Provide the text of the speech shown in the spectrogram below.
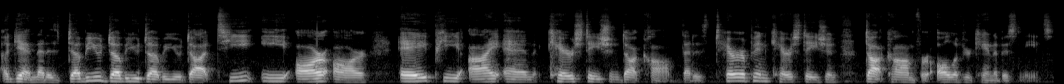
Again, that is www.terrapincarestation.com. That is terrapincarestation.com for all of your cannabis needs.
